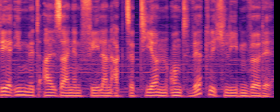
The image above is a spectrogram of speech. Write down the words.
der ihn mit all seinen Fehlern akzeptieren und wirklich lieben würde.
